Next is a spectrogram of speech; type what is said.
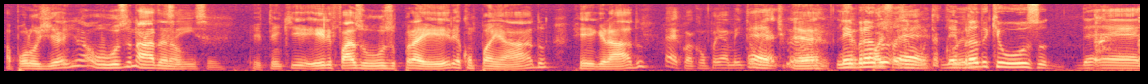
apologia ao uso nada não. Sim, sim. Ele tem que ele faz o uso para ele acompanhado, regrado. É, com acompanhamento É, médico, é. né? Pode Lembrando, fazer é, muita coisa. lembrando que o uso de- é,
